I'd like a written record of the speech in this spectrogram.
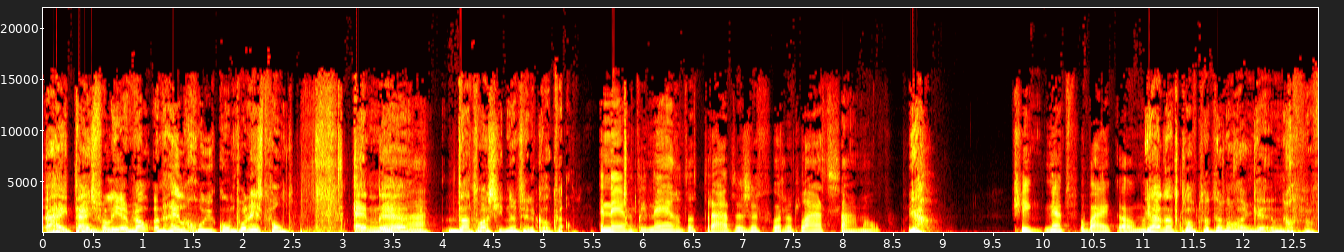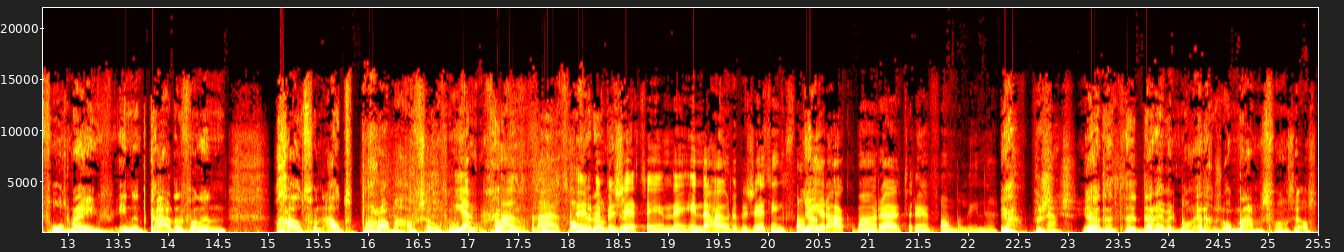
hij Thijs van Leer wel een hele goede componist vond. En ja. dat was hij natuurlijk ook wel. In 1990 traden ze voor het laatst samen op. Ja zie ik net voorbij komen. Ja, dat klopt. Dat er nog een, een, volgens mij in het kader van een Goud van Oud programma of zo. Van, ja, van, Goud van, Oud. Van, van de bezetting, in, de, in de oude bezetting van ja. Leer Akkerman, Ruiter en Van der Linden. Ja, precies. Ja, ja dat, uh, daar heb ik nog ergens opnames van zelfs.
